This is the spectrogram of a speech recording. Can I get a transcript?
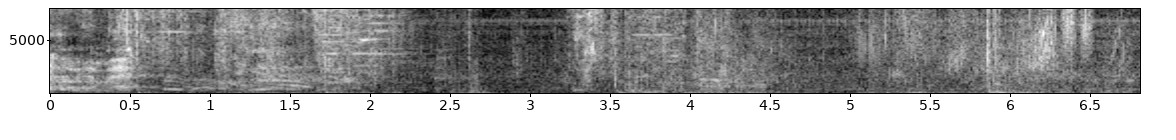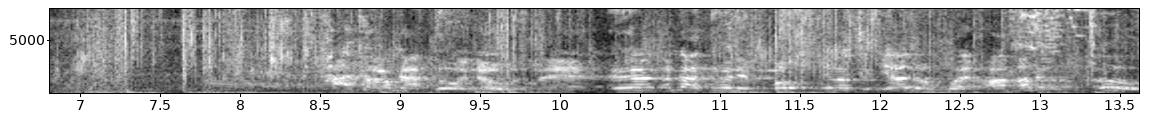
Your over here, man. How come I'm not doing those, man? I'm not doing it both, you know, together. or What? I, I, don't- oh.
